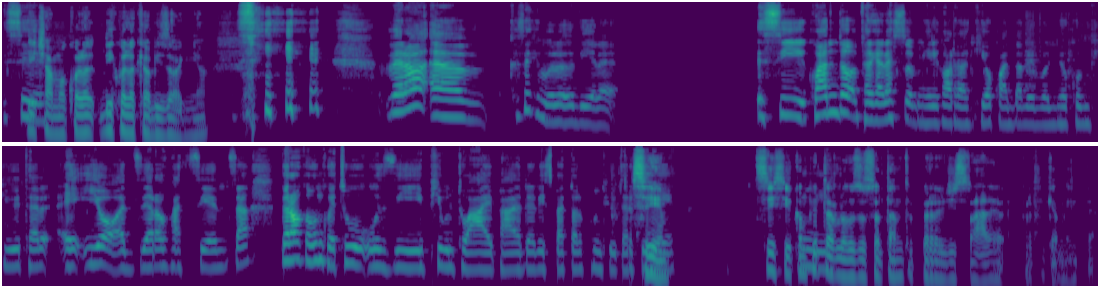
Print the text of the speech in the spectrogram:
sì. diciamo, quello, di quello che ho bisogno. Sì. Però, ehm, cos'è che volevo dire? Sì, quando, perché adesso mi ricordo anch'io quando avevo il mio computer e io ho zero pazienza, però comunque tu usi più il tuo iPad rispetto al computer, quindi... Sì, sì, sì il computer quindi... lo uso soltanto per registrare praticamente.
